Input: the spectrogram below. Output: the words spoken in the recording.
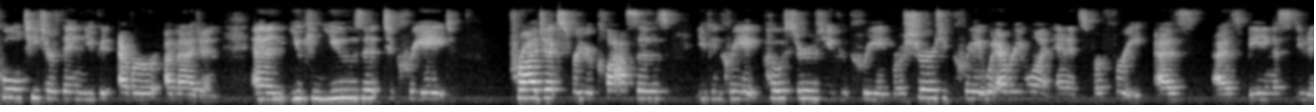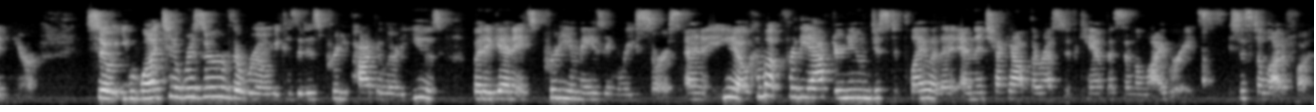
cool teacher thing you could ever imagine. And you can use it to create projects for your classes you can create posters, you could create brochures, you create whatever you want, and it's for free as as being a student here. So you want to reserve the room because it is pretty popular to use. But again, it's pretty amazing resource. And you know, come up for the afternoon just to play with it, and then check out the rest of campus and the library. It's, it's just a lot of fun.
